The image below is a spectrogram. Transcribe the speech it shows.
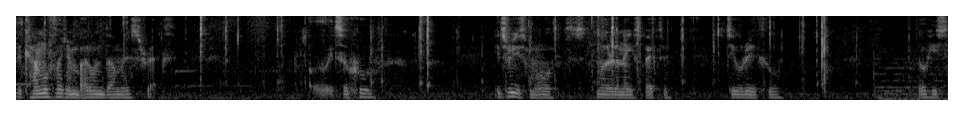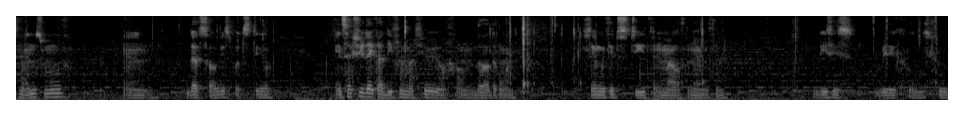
The camouflage and battle Indominus Rex. Oh, it's so cool. It's really small. It's smaller than I expected. Still really cool. Though his hands move, and that's obvious, but still. It's actually like a different material from the other one. Same with its teeth and mouth and everything. This is really cool. It's cool.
